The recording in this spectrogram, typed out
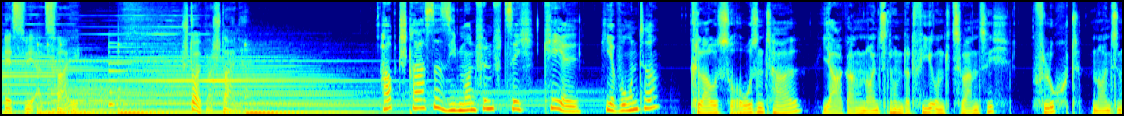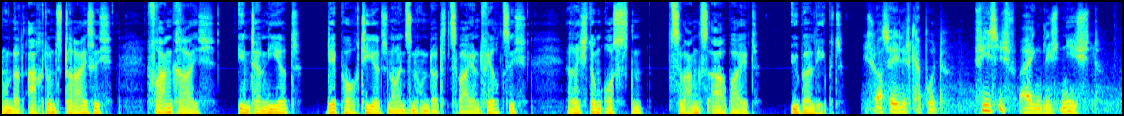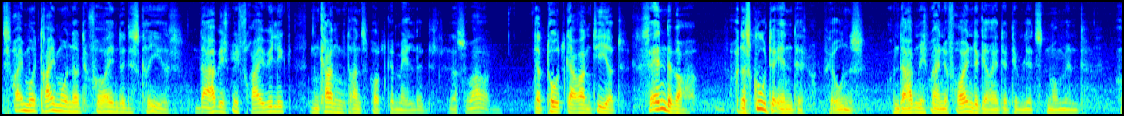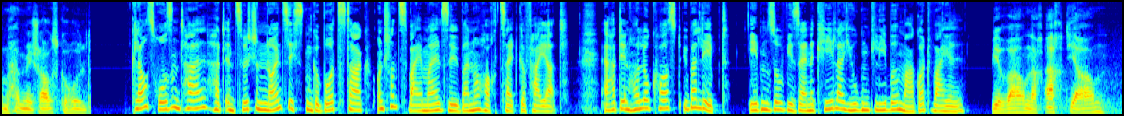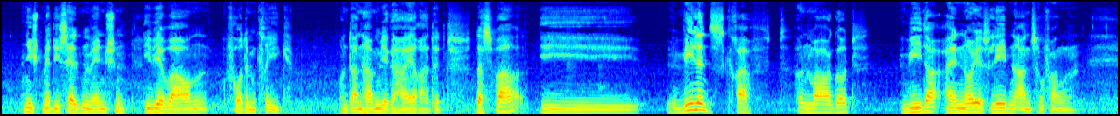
SWR 2 Stolpersteine Hauptstraße 57, Kehl. Hier wohnte Klaus Rosenthal, Jahrgang 1924, Flucht 1938, Frankreich, interniert, deportiert 1942, Richtung Osten, Zwangsarbeit, überlebt. Ich war seelisch kaputt. Physisch eigentlich nicht. Zwei, drei Monate vor Ende des Krieges. Da habe ich mich freiwillig im Krankentransport gemeldet. Das war der Tod garantiert. Das Ende war, aber das gute Ende für uns. Und da haben mich meine Freunde gerettet im letzten Moment und haben mich rausgeholt. Klaus Rosenthal hat inzwischen 90. Geburtstag und schon zweimal silberne Hochzeit gefeiert. Er hat den Holocaust überlebt, ebenso wie seine Kehler Jugendliebe Margot Weil. Wir waren nach acht Jahren nicht mehr dieselben Menschen, die wir waren vor dem Krieg. Und dann haben wir geheiratet. Das war die Willenskraft von Margot, wieder ein neues Leben anzufangen.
